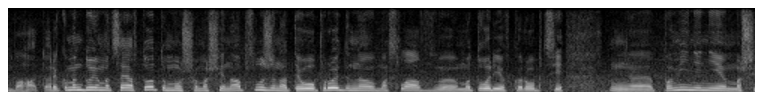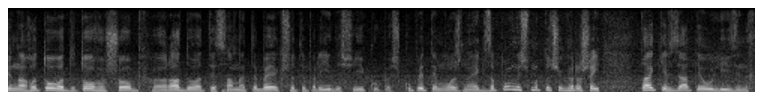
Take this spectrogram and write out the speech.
багато. Рекомендуємо це авто, тому що машина обслужена, ТО пройдено, масла в моторі, в коробці е, поміняні. Машина готова до того, щоб радувати саме тебе, якщо ти приїдеш її купиш. Купити можна як за повний шматочок грошей, так і взяти у лізинг.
